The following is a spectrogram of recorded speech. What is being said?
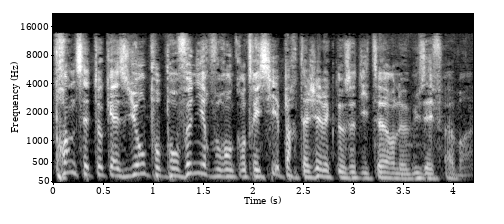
prendre cette occasion pour, pour venir vous rencontrer ici et partager avec nos auditeurs le musée Fabre.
